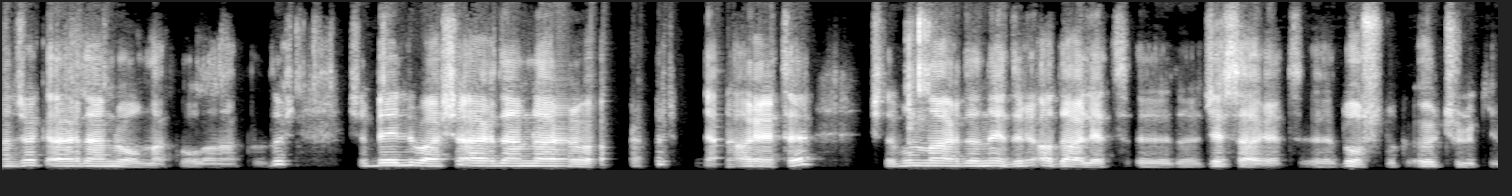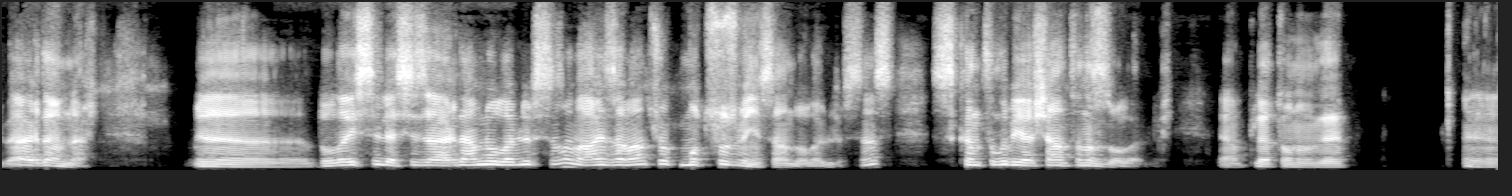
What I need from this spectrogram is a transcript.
ancak erdemli olmakla olanaklıdır. İşte belli başlı erdemler vardır. Yani arete, işte bunlar da nedir? Adalet, e, cesaret, e, dostluk, ölçülük gibi erdemler. E, dolayısıyla siz erdemli olabilirsiniz ama aynı zamanda çok mutsuz bir insan da olabilirsiniz. Sıkıntılı bir yaşantınız da olabilir. Yani Platon'un ve e,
